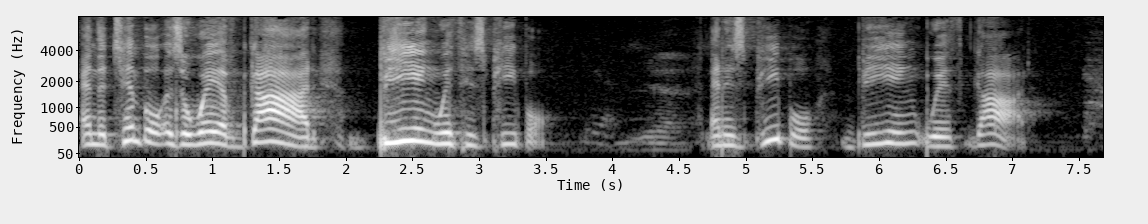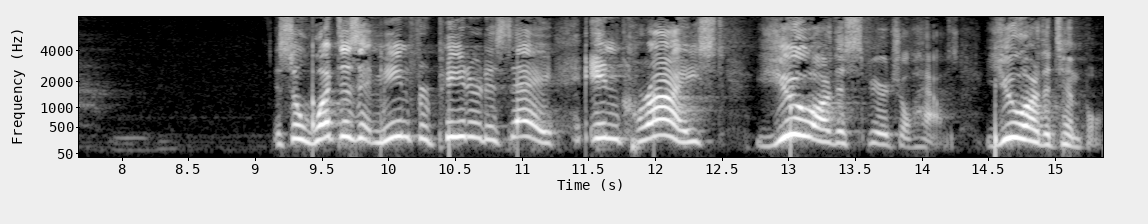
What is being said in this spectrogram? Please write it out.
and the temple is a way of God being with his people and his people being with God. So, what does it mean for Peter to say, in Christ, you are the spiritual house, you are the temple?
